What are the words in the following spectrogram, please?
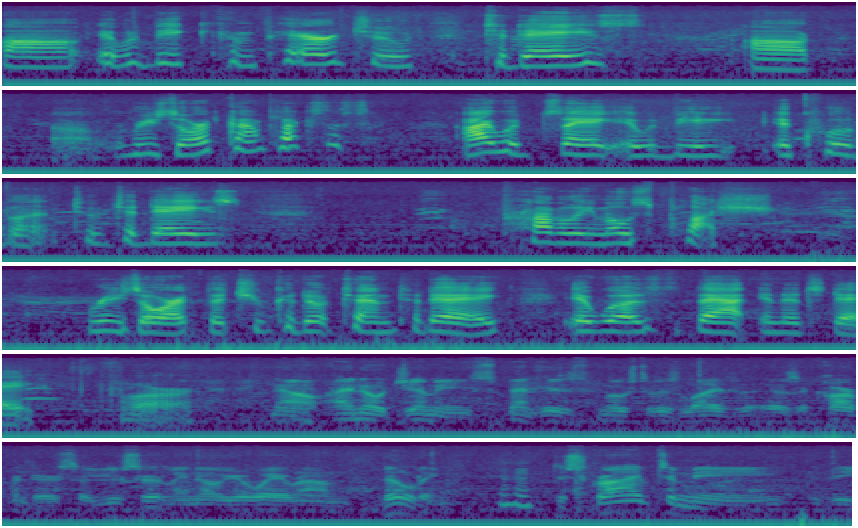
Uh, it would be compared to today's uh, uh, resort complexes. I would say it would be equivalent to today's probably most plush resort that you could attend today. It was that in its day for Now, I know Jimmy spent his most of his life as a carpenter, so you certainly know your way around building. Describe to me the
